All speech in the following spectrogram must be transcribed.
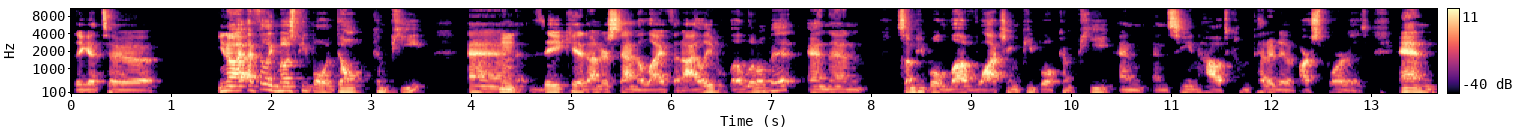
they get to you know, I, I feel like most people don't compete and mm. they could understand the life that I live a little bit and then some people love watching people compete and and seeing how competitive our sport is. And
